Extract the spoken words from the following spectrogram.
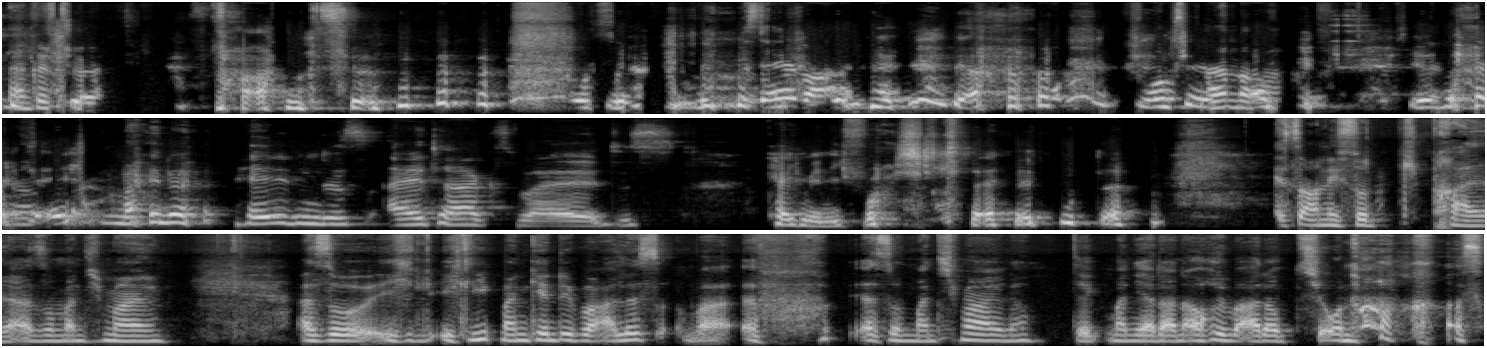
Dankeschön. Wahnsinn. Selber. Ja. Ihr seid echt meine Helden des Alltags, weil das kann ich mir nicht vorstellen. Ist auch nicht so prall. Also manchmal, also ich, ich liebe mein Kind über alles, aber äh, also manchmal ne, denkt man ja dann auch über Adoption nach. Also,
